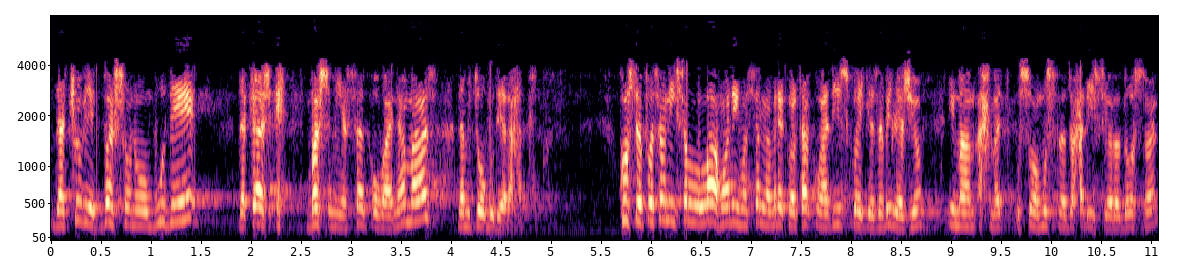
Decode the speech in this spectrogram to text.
da čovjek baš ono bude, da kaže, eh, baš mi je sad ovaj namaz, da mi to bude rahatno. Ko što je poslanik sallallahu alaihi wa sallam rekao tako hadis koji je zabilježio imam Ahmed u svom musnadu hadisu vjerodostojan,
